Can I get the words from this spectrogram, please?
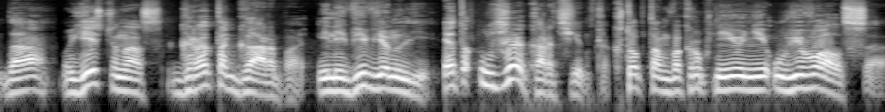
да, ну, есть у нас Грета Гарба или Вивьен Ли. Это уже картинка. Кто бы там вокруг нее не увивался,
